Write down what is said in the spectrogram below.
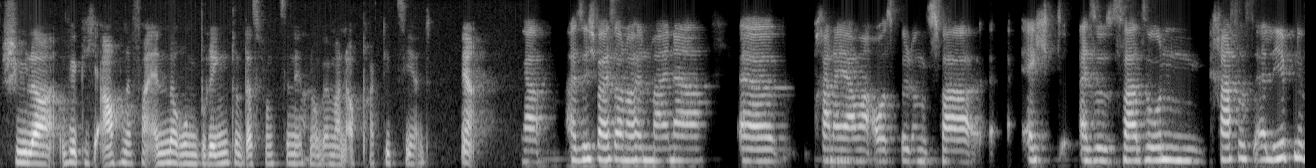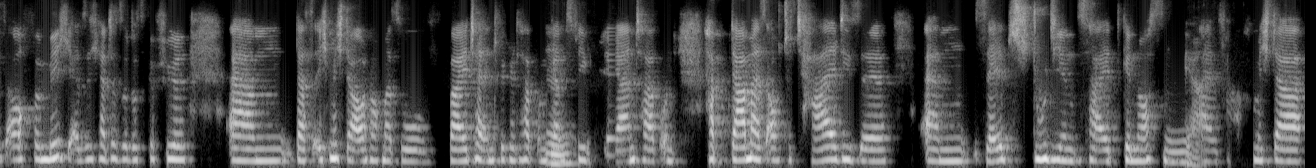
Schüler wirklich auch eine Veränderung bringt und das funktioniert nur, wenn man auch praktiziert. Ja. Ja, also ich weiß auch noch in meiner äh, Pranayama-Ausbildung. Es war echt, also es war so ein krasses Erlebnis auch für mich. Also ich hatte so das Gefühl, ähm, dass ich mich da auch nochmal so weiterentwickelt habe und mhm. ganz viel gelernt habe und habe damals auch total diese ähm, Selbststudienzeit genossen, ja. einfach mich da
